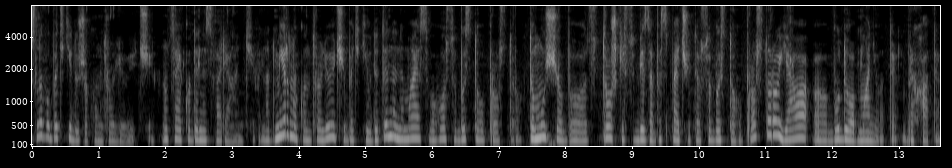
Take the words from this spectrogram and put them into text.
Можливо, батьки дуже контролюючі. Ну це як один із варіантів. Надмірно контролюючі батьки. У дитини немає свого особистого простору. Тому щоб е, трошки собі забезпечити особистого простору, я е, буду обманювати, брехати.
